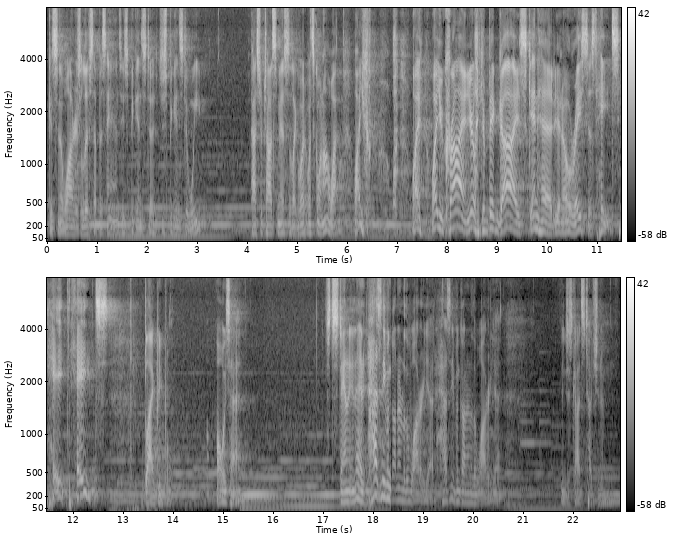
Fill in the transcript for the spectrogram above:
Gets in the water, just lifts up his hands. He just begins to just begins to weep. Pastor Todd Smith is like, what, what's going on? Why, why, are you, why, why are you crying? You're like a big guy, skinhead, you know, racist, hates, hate, hates black people. Always had. Just standing in it. Hasn't even gone under the water yet. Hasn't even gone under the water yet. And just God's touching him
